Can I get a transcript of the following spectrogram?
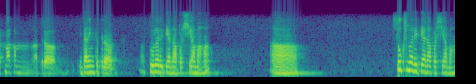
अस्माकम् अत्र, इदानीं तत्र स्थूलरीत्या न पश्यामः। सूक्ष्मरीत्या न पश्यामः।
